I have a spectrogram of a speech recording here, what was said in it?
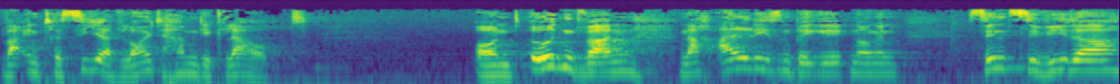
war interessiert, Leute haben geglaubt. Und irgendwann, nach all diesen Begegnungen, sind sie wieder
